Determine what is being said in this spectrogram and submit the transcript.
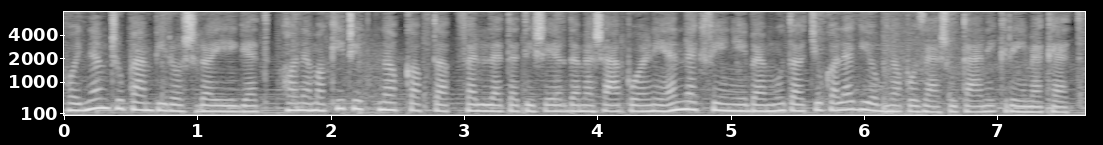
hogy nem csupán pirosra éget, hanem a kicsit napkapta felületet is érdemes ápolni ennek fényében mutatjuk a legjobb napozás utáni krémeket.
